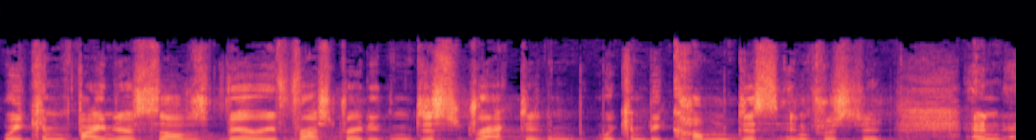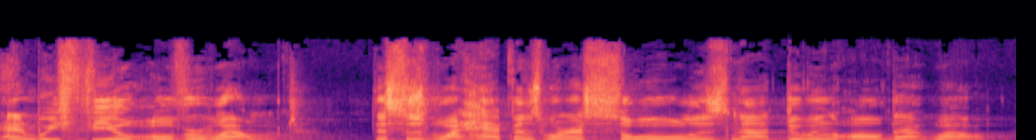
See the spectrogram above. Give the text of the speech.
we can find ourselves very frustrated and distracted, and we can become disinterested, and, and we feel overwhelmed. This is what happens when our soul is not doing all that well.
